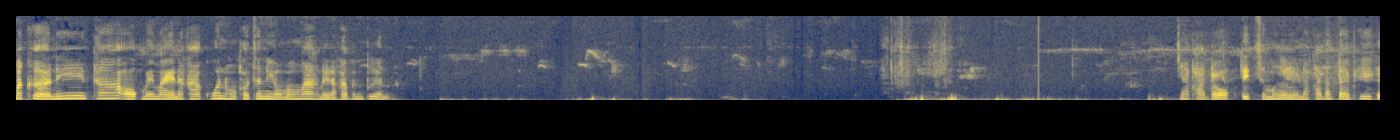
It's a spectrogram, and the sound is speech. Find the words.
มะเขือนี่ถ้าออกใหม่ๆนะคะก้วนของเขาจะเหนียวมากๆเลยนะคะ เพื่อนๆเนี่ยค่ะดอกติดเสมอเลยนะคะ ตั้งแต่พี่เก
